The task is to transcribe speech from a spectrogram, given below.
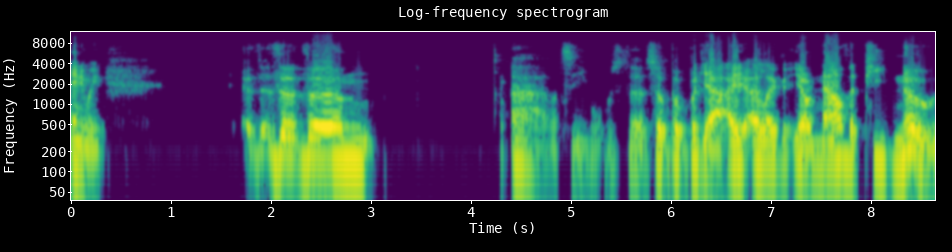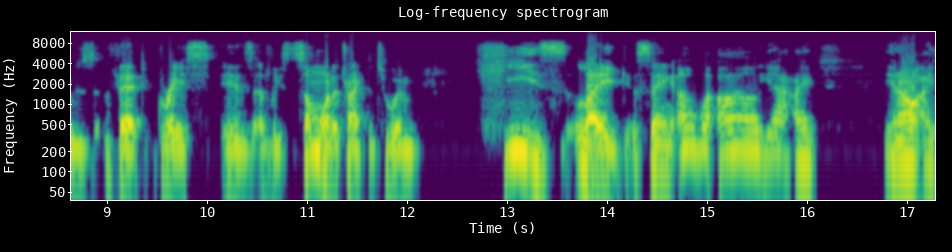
Anyway the the, um, uh, let's see what was the so but but yeah I, I like you know now that Pete knows that Grace is at least somewhat attracted to him he's like saying oh well, oh yeah I you know I,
